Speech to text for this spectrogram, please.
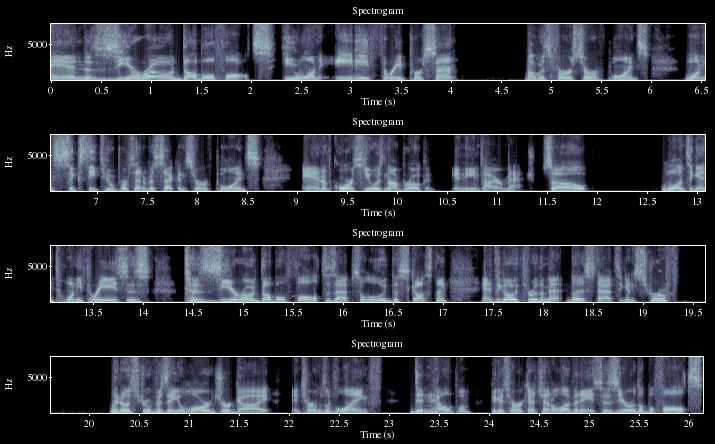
and zero double faults. He won 83% of his first serve points, won 62% of his second serve points, and of course, he was not broken in the entire match. So, once again, 23 aces to zero double faults is absolutely disgusting. And to go through the, the stats against Struff, we know Struff is a larger guy in terms of length didn't help him because Hurkacz had 11 aces, zero double faults,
